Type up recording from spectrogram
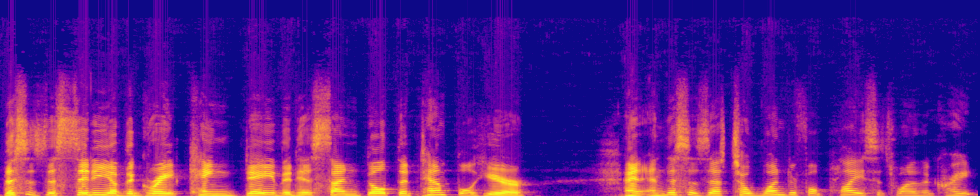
This is the city of the great King David. His son built the temple here. And, and this is such a wonderful place. It's one of the great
